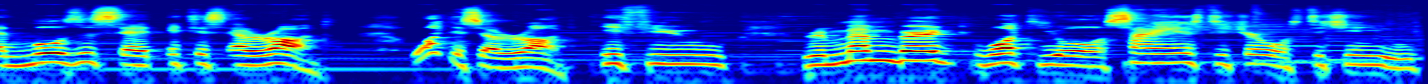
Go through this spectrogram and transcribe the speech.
And Moses said, It is a rod. What is a rod? If you remembered what your science teacher was teaching you,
